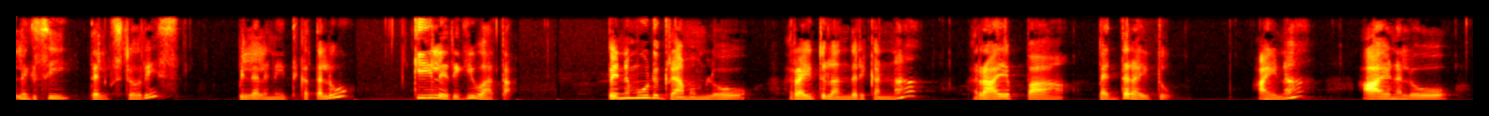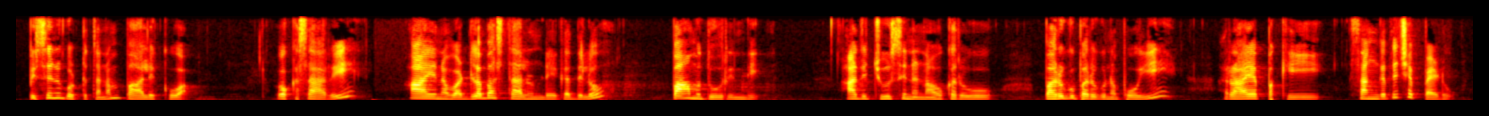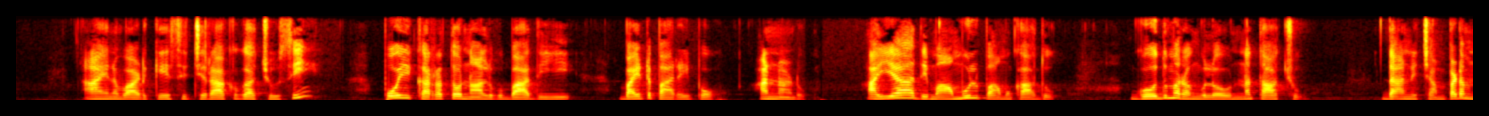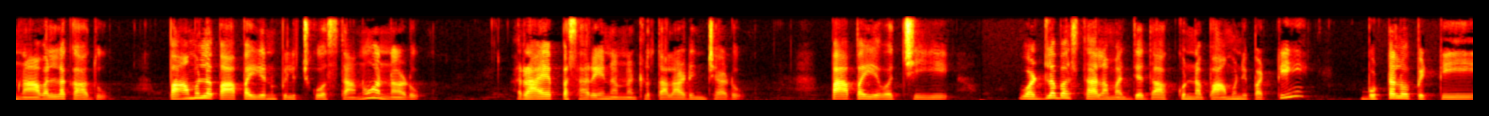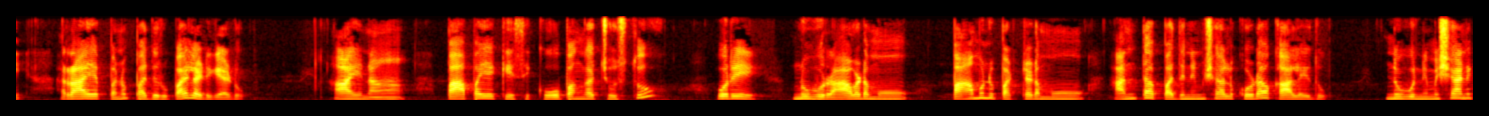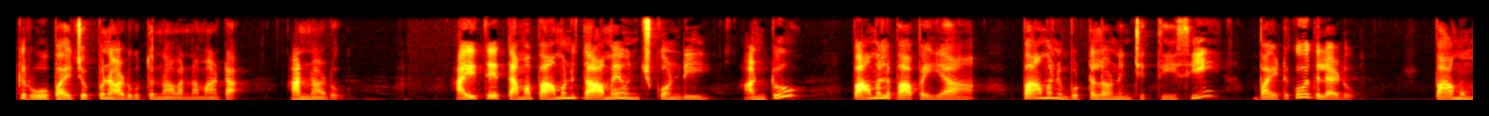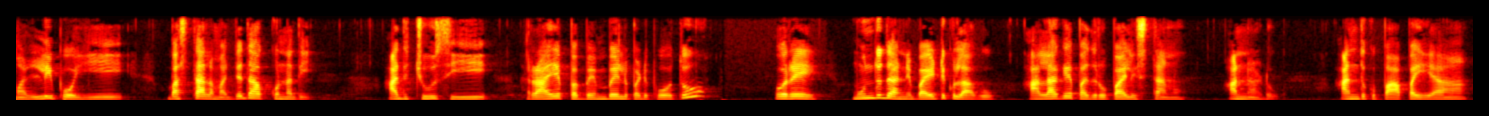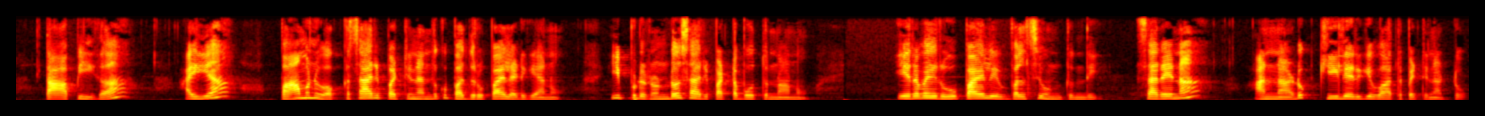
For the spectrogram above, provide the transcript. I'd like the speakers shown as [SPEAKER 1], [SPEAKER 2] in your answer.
[SPEAKER 1] Legacy Telugu stories పిల్లల నీతి కథలు కీలెరిగి వాత పెనుమూడు గ్రామంలో రైతులందరికన్నా రాయప్ప పెద్ద రైతు. అయినా ఆయనలో పిసినుగొట్టుతనం పాలెక్కువ. ఒకసారి ఆయన వడ్ల బస్తాలుండే గదిలో పాము దూరింది. అది చూసిన నౌకరు పరుగు పరుగున పోయి రాయప్పకి సంగతి చెప్పాడు. ఆయన వాడి కేసి చిరాకుగా చూసి పోయి కర్రతో నాలుగు బాది బయట పారైపో అన్నాడు. అయ్యా అది మామూలు పాము కాదు. గోధుమ రంగులో ఉన్న తాచు. దాన్ని చంపడం నా వల్ల కాదు. పాముల పాపయ్యను పిలుచుకువస్తాను అన్నాడు. రాయప్ప సరేనన్నట్లు తలాడించాడు. పాపయ్య వచ్చి వడ్ల బస్తాల మధ్య దాక్కున్న పాముని పట్టి బుట్టలో పెట్టి రాయప్పను పది రూపాయలు అడిగాడు. ఆయన పాపయ్య కేసి కోపంగా చూస్తూ ఒరే నువ్వు రావడము పామును పట్టడము అంతా పది నిమిషాలు కూడా కాలేదు. నువ్వు నిమిషానికి రూపాయి చొప్పున అడుగుతున్నావన్నమాట అన్నాడు. అయితే తమ పామును తామే ఉంచుకోండి అంటూ పాముల పాపయ్య పాముని బుట్టలో నుంచి తీసి బయటకు వదిలాడు. పాము మళ్ళీ పోయి బస్తాల మధ్య దాక్కున్నది. అది చూసి రాయప్ప బెంబేలు పడిపోతూ ఒరే ముందు దాన్ని బయటకు లాగు అలాగే పది రూపాయలు ఇస్తాను అన్నాడు. అందుకు పాపయ్య తాపీగా అయ్యా పామును ఒక్కసారి పట్టినందుకు పది రూపాయలు అడిగాను. ఇప్పుడు రెండోసారి పట్టబోతున్నాను. ఇరవై రూపాయలు ఇవ్వాల్సి ఉంటుంది. సరేనా? అన్నాడు కీలెరిగి వాత పెట్టినట్టు.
